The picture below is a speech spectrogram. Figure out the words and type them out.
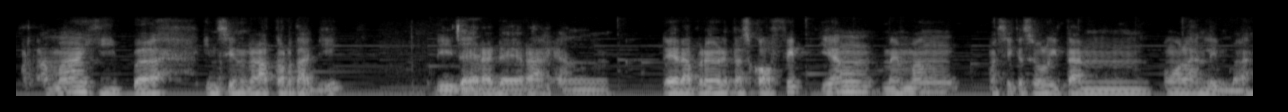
pertama hibah insinerator tadi di iya. daerah-daerah yang daerah prioritas COVID yang memang masih kesulitan pengolahan limbah.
